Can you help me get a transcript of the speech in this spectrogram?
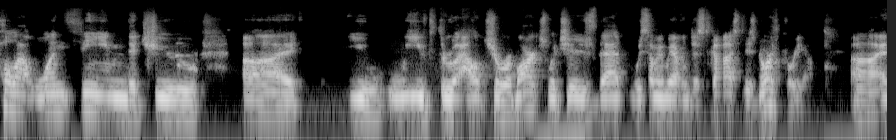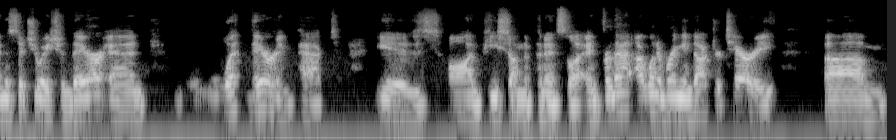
pull out one theme that you uh, you weaved throughout your remarks, which is that was something we haven't discussed is North Korea uh, and the situation there and what their impact is on peace on the peninsula. And for that, I want to bring in Dr. Terry. Um,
